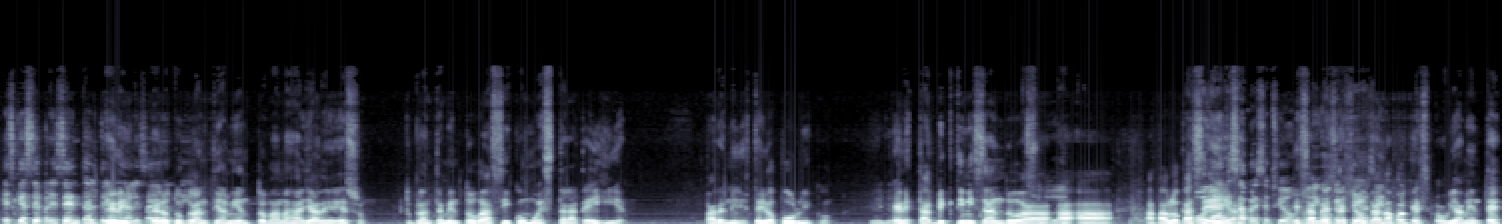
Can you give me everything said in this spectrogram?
es que se presente al tribunal. pero tu planteamiento va más allá de eso. Tu planteamiento va así como estrategia para el Ministerio Público el estar victimizando a, a, Pablo Casella. esa percepción. Esa percepción. no, porque obviamente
